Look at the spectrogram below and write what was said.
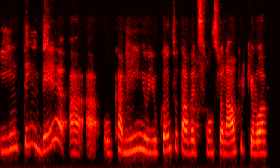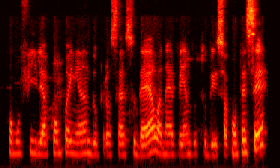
e entender a, a, o caminho e o quanto estava disfuncional, porque eu, como filha, acompanhando o processo dela, né, vendo tudo isso acontecer,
